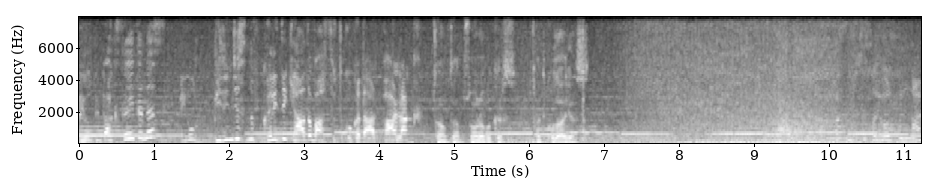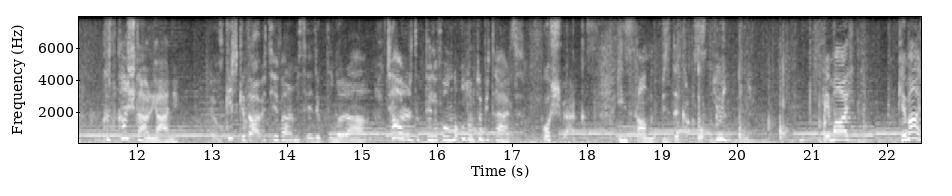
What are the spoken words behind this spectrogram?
Ayol bir baksaydınız. Ayol birinci sınıf kalite kağıda bastırdık o kadar parlak. Tamam tamam sonra bakarız. Hadi kolay gelsin. Hazımsız ayol bunlar. Kıskançlar yani. Ayol keşke davetiye vermeseydik bunlara. Çağırırdık telefonla olurdu biterdi. Boş ver kız. İnsanlık bizde kalsın. Yürü. Kemal. Kemal.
